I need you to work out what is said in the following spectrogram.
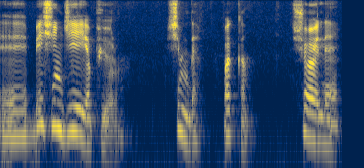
e, beşinciye yapıyorum. Şimdi bakın şöyle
